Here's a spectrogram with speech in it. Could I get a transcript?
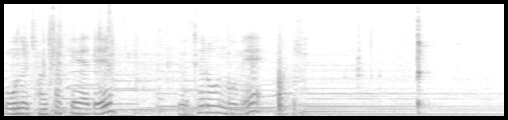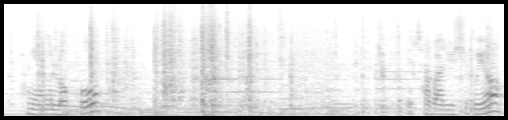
오늘 장착해야 될 이 새로운 놈의 방향을 넣고 잡아주시고요.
